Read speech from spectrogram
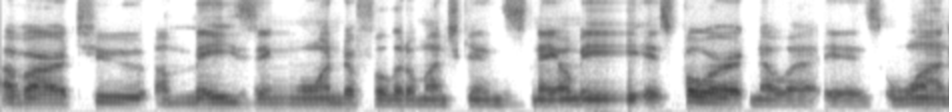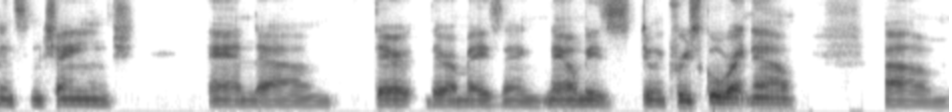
of our two amazing wonderful little munchkins. Naomi is four noah is one and some change. And um they're they're amazing. Naomi's doing preschool right now um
